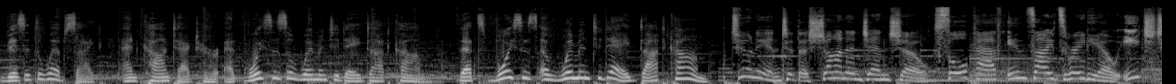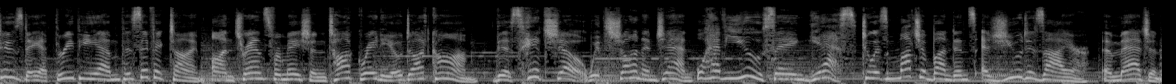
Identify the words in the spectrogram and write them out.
Visit the website and contact her at voicesofwomentoday.com. That's voicesofwomentoday.com. Tune in to the Sean and Jen Show, Soul Path Insights Radio, each Tuesday at 3 p.m. Pacific Time on TransformationTalkRadio.com. This hit show with Sean and Jen will have you saying yes to as much abundance as you desire. Imagine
